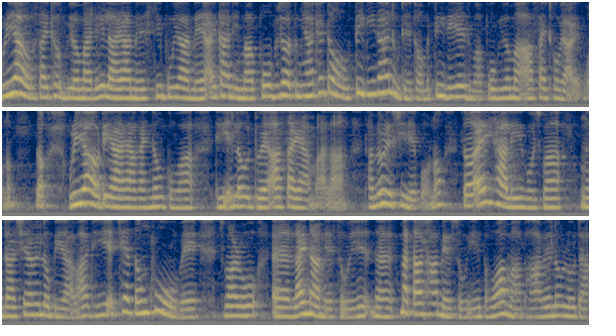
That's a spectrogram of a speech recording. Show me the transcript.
ဝိရိယကိုစိုက်ထုတ်ပြီးတော့မှလေးလာရမယ်စီးပူးရမယ်အဲ့ကနေမှပို့ပြီးတော့သူများထက်တော့တည်ပြီးသားလူတွေတော့မတည်သေးတဲ့သူကပို့ပြီးတော့မှအားစိုက်ထုတ်ရတယ်ပေါ့နော်ဆိုတော့ဝိရိယကိုတရားရာခိုင်နှုန်းကိုကဒီအလုပ်တွေအားစိုက်ရမှာလားဒါမျိုးတွေရှိတယ်ပေါ့နော်ဆိုတော့အဲ့ဒီဟာလေးကိုကျွန်မဒါ sharing လုပ်ပေးတာပါဒီအချက်သုံးခုကိုပဲကျမတို့အဲလိုက်နာမယ်ဆိုရင်ဒါမှတ်သားထားမယ်ဆိုရင်ဘဝမှာဘာပဲလုပ်လို့ဒါ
